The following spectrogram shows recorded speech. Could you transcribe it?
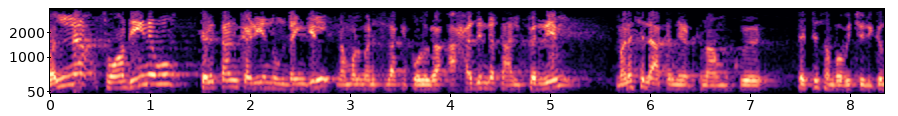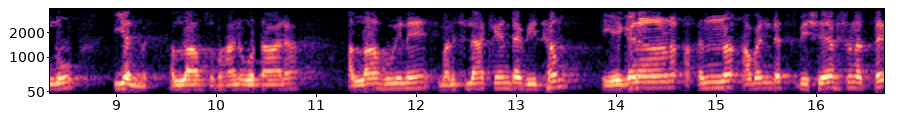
വല്ല സ്വാധീനവും ചെലുത്താൻ കഴിയുന്നുണ്ടെങ്കിൽ നമ്മൾ മനസ്സിലാക്കിക്കൊള്ളുക. അഹദിന്റെ താല്പര്യം മനസ്സിലാക്കുന്നിടത്ത് നമുക്ക് തെറ്റ് സംഭവിച്ചിരിക്കുന്നു എന്ന് അള്ളാഹു സുബാനുവതാല അള്ളാഹുവിനെ മനസ്സിലാക്കേണ്ട വിധം ഏകനാണ് എന്ന അവന്റെ വിശേഷണത്തെ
